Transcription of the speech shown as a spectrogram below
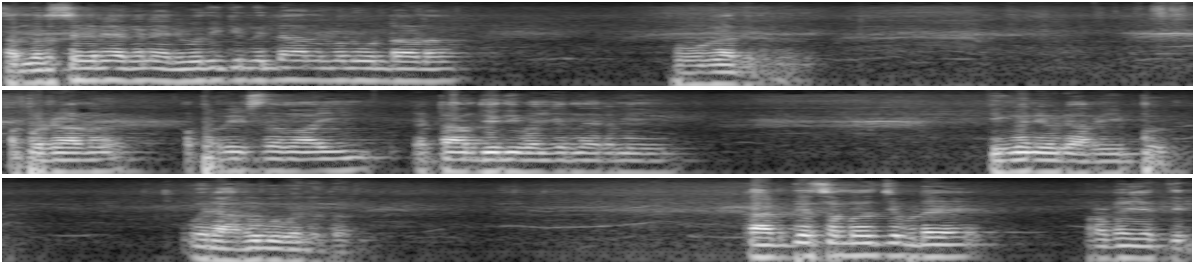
സന്ദർശകരെ അങ്ങനെ അനുവദിക്കുന്നില്ല എന്നതുകൊണ്ടാണ് പോകാതിരുന്നത്. അപ്പോഴാണ് അപ്രതീക്ഷിതമായി എട്ടാം തീയതി വൈകുന്നേരം ഈ ഇങ്ങനെ ഒരു അറിയിപ്പ് ഒരറിവ് വരുന്നത്. കാര്യത്തെ സംബന്ധിച്ച് ഇവിടെ പ്രമേയത്തിൽ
